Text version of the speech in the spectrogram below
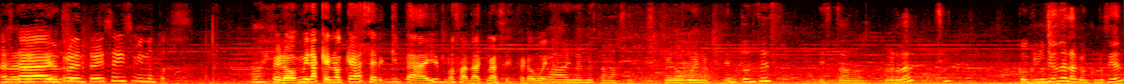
Hasta dentro de entre seis minutos. Ay, Pero mira que no queda cerquita irnos a la clase, pero bueno. ay, la mía está más lejos. Pero bueno, entonces es todo, ¿verdad? Sí. Conclusión de la conclusión:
